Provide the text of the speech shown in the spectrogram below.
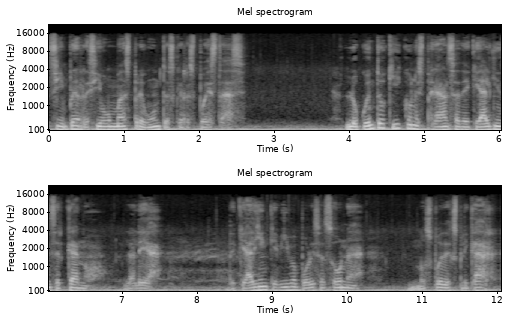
siempre recibo más preguntas que respuestas. Lo cuento aquí con la esperanza de que alguien cercano la lea, de que alguien que viva por esa zona nos pueda explicar,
